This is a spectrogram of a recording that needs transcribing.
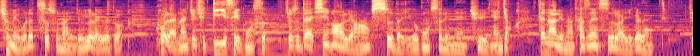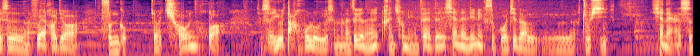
去美国的次数呢也就越来越多。后来呢，就去 DEC 公司，就是在新奥尔良市的一个公司里面去演讲，在那里呢，他认识了一个人。就是外号叫“疯狗”，叫乔恩·霍尔，就是又打呼噜又什么的。这个人很出名，在在现在 Linux 国际的呃主席，现在还是。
